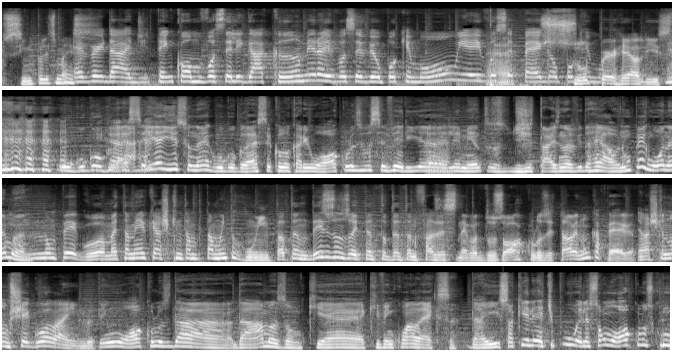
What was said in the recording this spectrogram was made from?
simples, mas... É verdade. Tem como você ligar a câmera e você vê o Pokémon e aí você pega o Pokémon. É, Super realista. O Google Glass seria isso, né? Google Glass você colocaria o óculos e você veria É. elementos digitais na vida real. Não pegou, né, mano? Não pegou, mas também é porque eu acho que tá, tá muito ruim. Tá tentando- desde os anos 80 estão tentando fazer esse negócio dos óculos e tal, e nunca pega. Eu acho que não chegou lá ainda. Tem um óculos da, da Amazon que é que vem com Alexa. Daí, só que ele é tipo, ele é só um óculos com,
